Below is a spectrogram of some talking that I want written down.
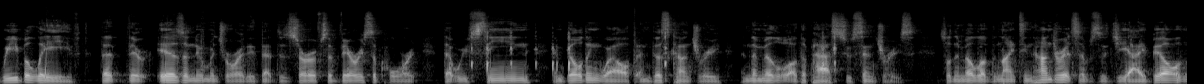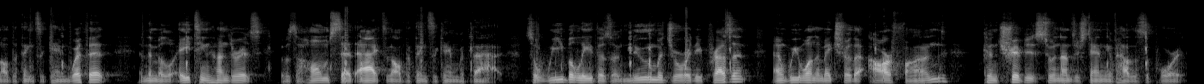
we believe that there is a new majority that deserves the very support that we've seen in building wealth in this country in the middle of the past two centuries. So in the middle of the 1900s, it was the GI Bill and all the things that came with it. In the middle 1800s, it was the Homestead Act and all the things that came with that. So we believe there's a new majority present, and we want to make sure that our fund contributes to an understanding of how to support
